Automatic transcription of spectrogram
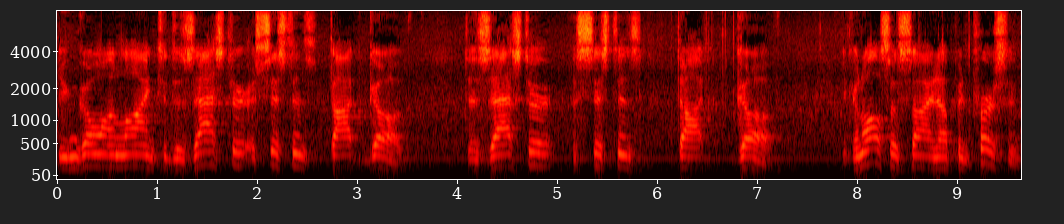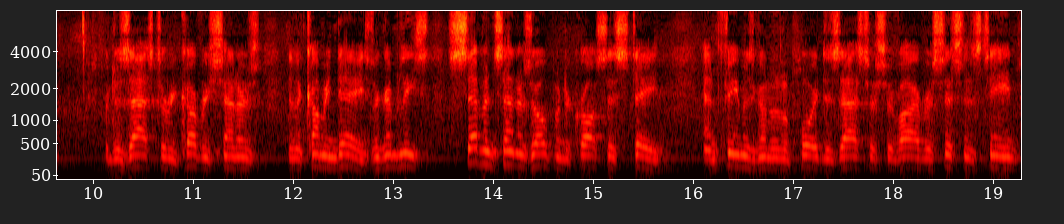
you can go online to disasterassistance.gov. Disasterassistance.gov. You can also sign up in person for disaster recovery centers in the coming days. There are going to be at least seven centers opened across this state, and FEMA is going to deploy disaster survivor assistance teams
